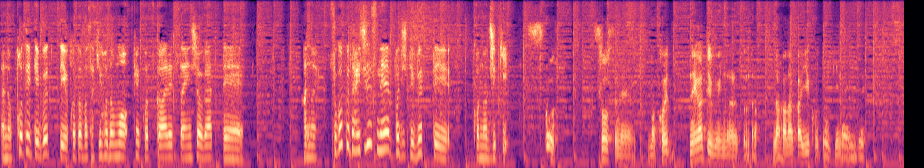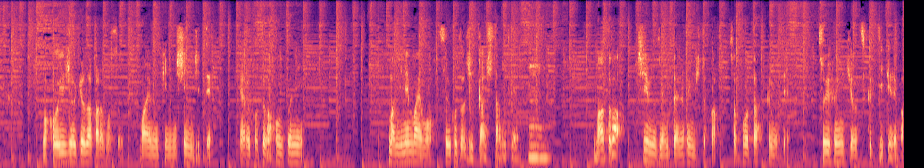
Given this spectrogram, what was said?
あの、ポジティブっていう言葉先ほども結構使われてた印象があって、あの、すごく大事ですね、ポジティブっていう、この時期。そう、そうですね。まあ、これ、ネガティブになるとな、なかなかいいこと起きないんで、まあ、こういう状況だからこそ、前向きに信じてやることが本当に、まあ、2年前もそういうことを実感したんで、うん。まあ、あとはチーム全体の雰囲気とか、サポーター含めて、そういう雰囲気を作っていければ、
